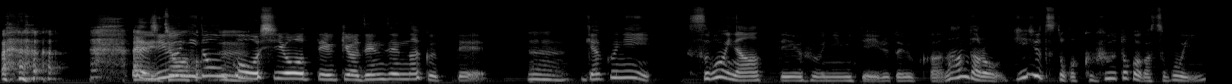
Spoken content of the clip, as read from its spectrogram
自分にどうこうしようっていう気は全然なくって、うん、うん。逆にすごいなっていう風に見ているというかなんだろう技術とか工夫とかがすごい？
